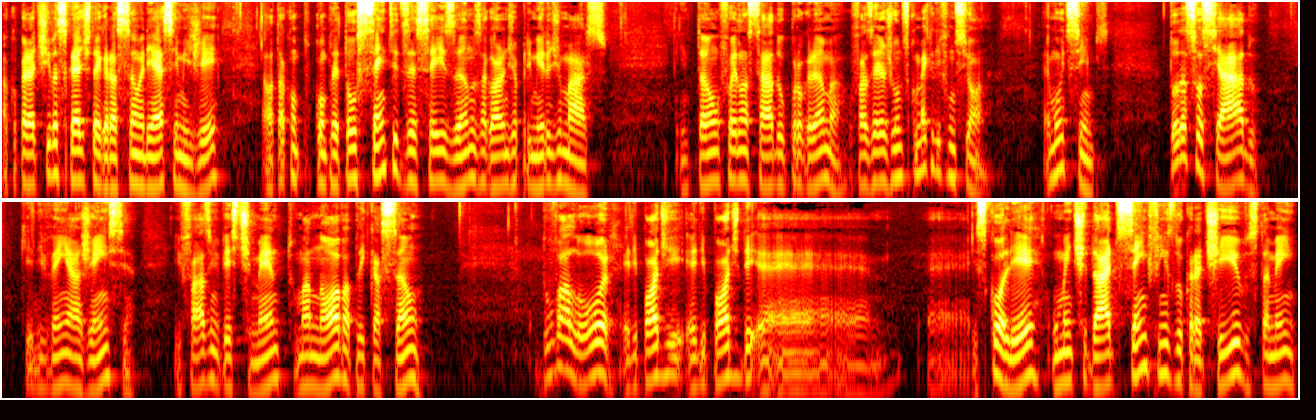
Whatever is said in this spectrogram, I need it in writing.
A Cooperativa Crédito Integração LSMG, ela tá, completou 116 anos agora no dia 1 de março. Então foi lançado o programa, o Fazer Juntos. Como é que ele funciona? É muito simples. Todo associado que ele vem à agência e faz um investimento, uma nova aplicação, do valor, ele pode, ele pode é, é, escolher uma entidade sem fins lucrativos, também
